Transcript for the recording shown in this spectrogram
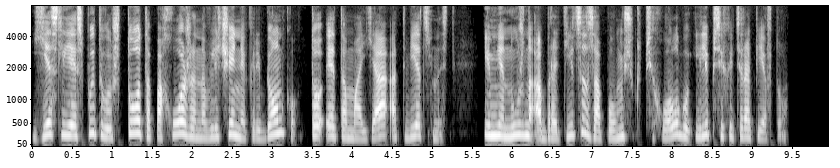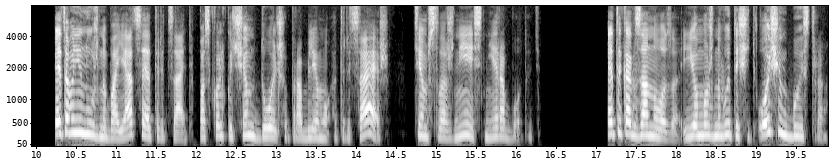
если я испытываю что-то похожее на влечение к ребенку, то это моя ответственность, и мне нужно обратиться за помощью к психологу или психотерапевту. Этого не нужно бояться и отрицать, поскольку чем дольше проблему отрицаешь, тем сложнее с ней работать. Это как заноза. Ее можно вытащить очень быстро,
